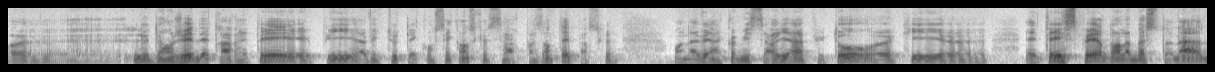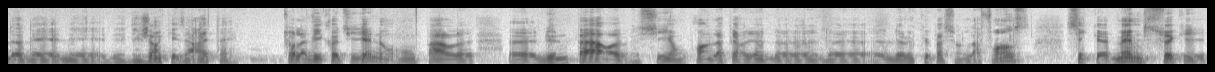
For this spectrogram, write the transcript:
le danger d'être arrêté et puis avec toutes les conséquences que ça représentait parce que on avait un commissariat plutôt euh, qui euh, était expert dans la bastonnade des, gens qu'ils arrêtaient. Sur la vie quotidienne, on, parle euh, d'une part, si on prend la période de, l'occupation de la France, c'est que même ceux qui,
